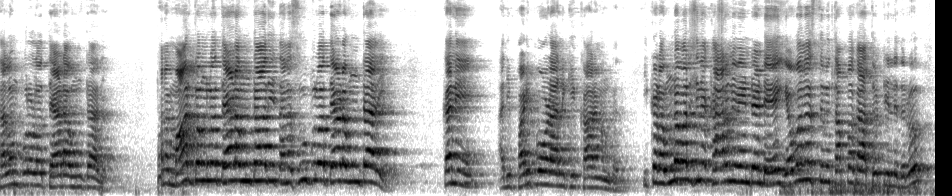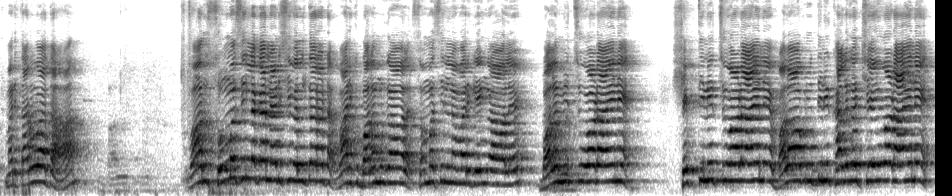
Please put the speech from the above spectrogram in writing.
తలంపులలో తేడా ఉంటుంది. తన మార్గంలో తేడా ఉంటుంది తన చూపులో తేడా ఉంటుంది. కానీ అది పడిపోవడానికి కారణం ఉంటుంది ఇక్కడ ఉండవలసిన కారణం ఏంటంటే యవ్వనస్తులు తప్పక తొట్టిల్లుదురు. మరి తరువాత వారు సొమ్మసిల్లగా నడిచి వెళ్తారట. వారికి బలము కావాలి. సొమ్మసిల్లిన వారికి ఏం కావాలి? బలం ఇచ్చువాడు ఆయనే. శక్తినిచ్చువాడు ఆయనే. బలాభివృద్ధిని కలుగ చేయువాడు ఆయనే.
